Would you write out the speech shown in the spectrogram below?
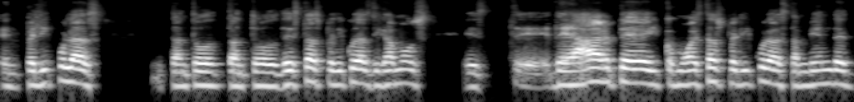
en películas, tanto, tanto de estas películas, digamos, este, de arte y como estas películas también de,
